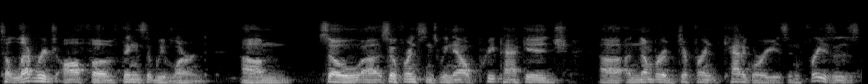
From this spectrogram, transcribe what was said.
to leverage off of things that we've learned. Um, so, uh, so for instance, we now prepackage uh, a number of different categories and phrases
